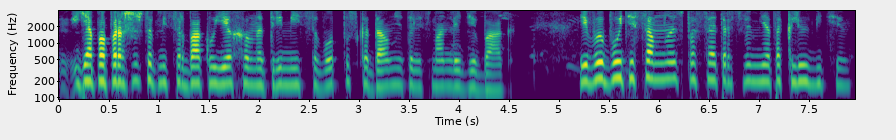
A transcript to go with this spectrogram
Я попрошу, чтобы мистер Бак уехал на три месяца в отпуск, а дал мне талисман Леди Баг. И вы будете со мной спасать, раз вы меня так любите.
